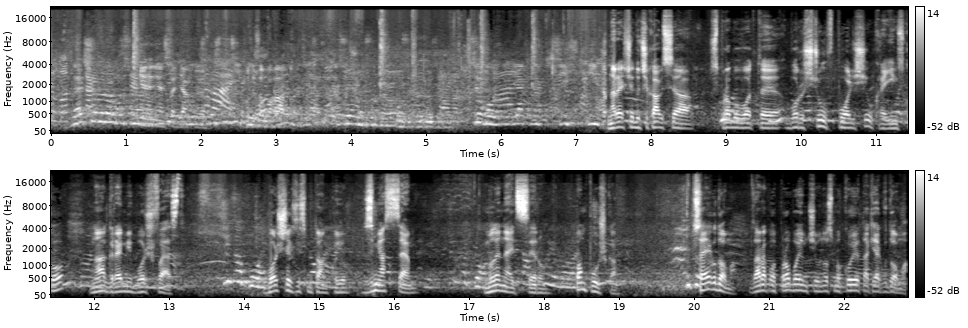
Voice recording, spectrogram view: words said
Сьогодні? Ні, ні, все, дякую. Буде забагато. Нарешті дочекався спробувати борщу в Польщі українського на Гремі Борщ Фест. Борщик зі сметанкою, з м'ясцем, млинець з сиром, пампушка. Все як вдома. Зараз попробуємо, чи воно смакує так, як вдома.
